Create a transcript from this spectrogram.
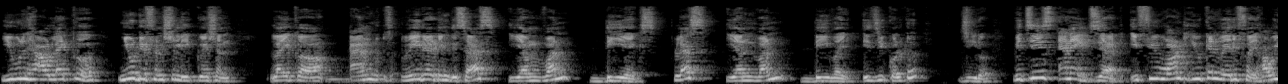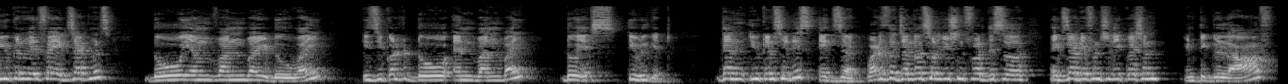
You will have like a new differential equation like uh, I am rewriting this as m1 dx plus n1 dy is equal to 0 which is an exact. If you want you can verify. How you can verify exact means dou m1 by dou y is equal to dou n1 by dou x you will get then you can see this exact. What is the general solution for this uh, exact differential equation? Integral of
